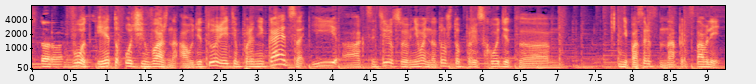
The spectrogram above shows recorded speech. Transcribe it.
здорово. Вот, и это очень важно. Аудитория аудитория этим проникается и акцентирует свое внимание на том, что происходит э, непосредственно на представлении.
